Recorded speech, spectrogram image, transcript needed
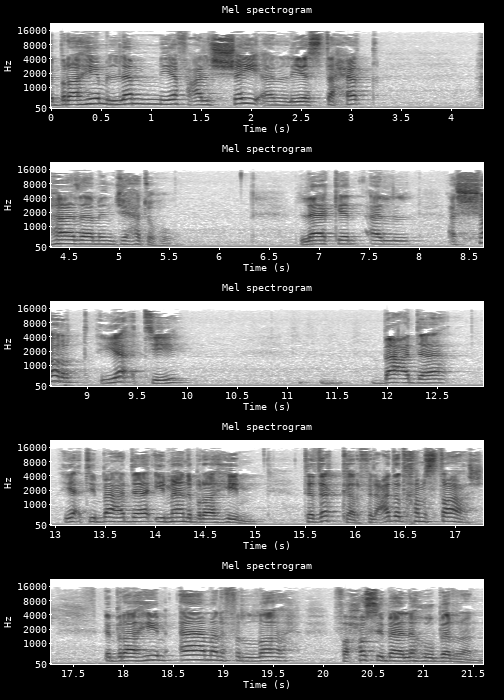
إبراهيم لم يفعل شيئا ليستحق هذا من جهته. لكن الشرط يأتي بعد يأتي بعد إيمان إبراهيم. تذكر في العدد 15 إبراهيم آمن في الله فحسب له برا.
